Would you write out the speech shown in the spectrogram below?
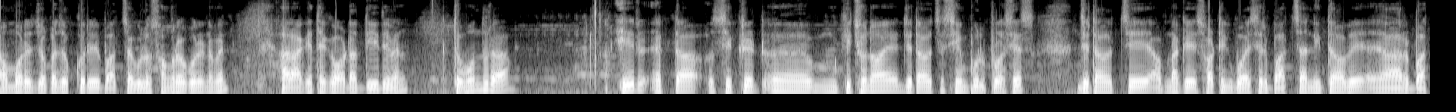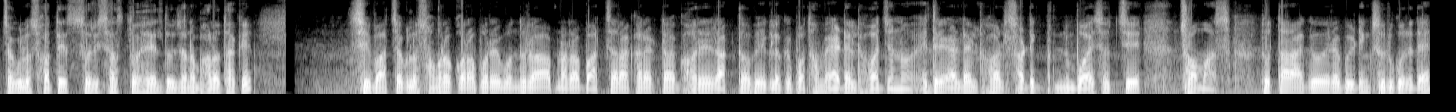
নম্বরে যোগাযোগ করে বাচ্চাগুলো সংগ্রহ করে নেবেন, আর আগে থেকে অর্ডার দিয়ে দেবেন। তো বন্ধুরা এর একটা সিক্রেট কিছু নয়, যেটা হচ্ছে সিম্পল প্রসেস যেটা হচ্ছে আপনাকে সঠিক বয়সের বাচ্চা নিতে হবে, আর বাচ্চাগুলো সতেজ, শরীর স্বাস্থ্য হেলথ যেন ভালো থাকে। সেই বাচ্চাগুলো সংগ্রহ করার পরে বন্ধুরা আপনারা বাচ্চা রাখার একটা ঘরে রাখতে হবে এগুলোকে প্রথম অ্যাডাল্ট হওয়ার জন্য। এদের অ্যাডাল্ট হওয়ার সঠিক বয়স হচ্ছে ছ মাস। তো তার আগেও এরা ব্রিডিং শুরু করে দেয়।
